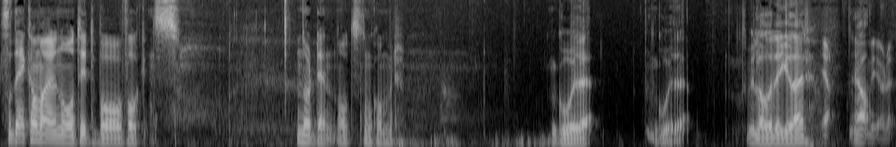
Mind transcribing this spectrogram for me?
Så det kan være noe å titte på, folkens. Når den oddsen kommer. God idé. God idé. Skal vi la det ligge der? Ja, Ja. vi gjør det.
